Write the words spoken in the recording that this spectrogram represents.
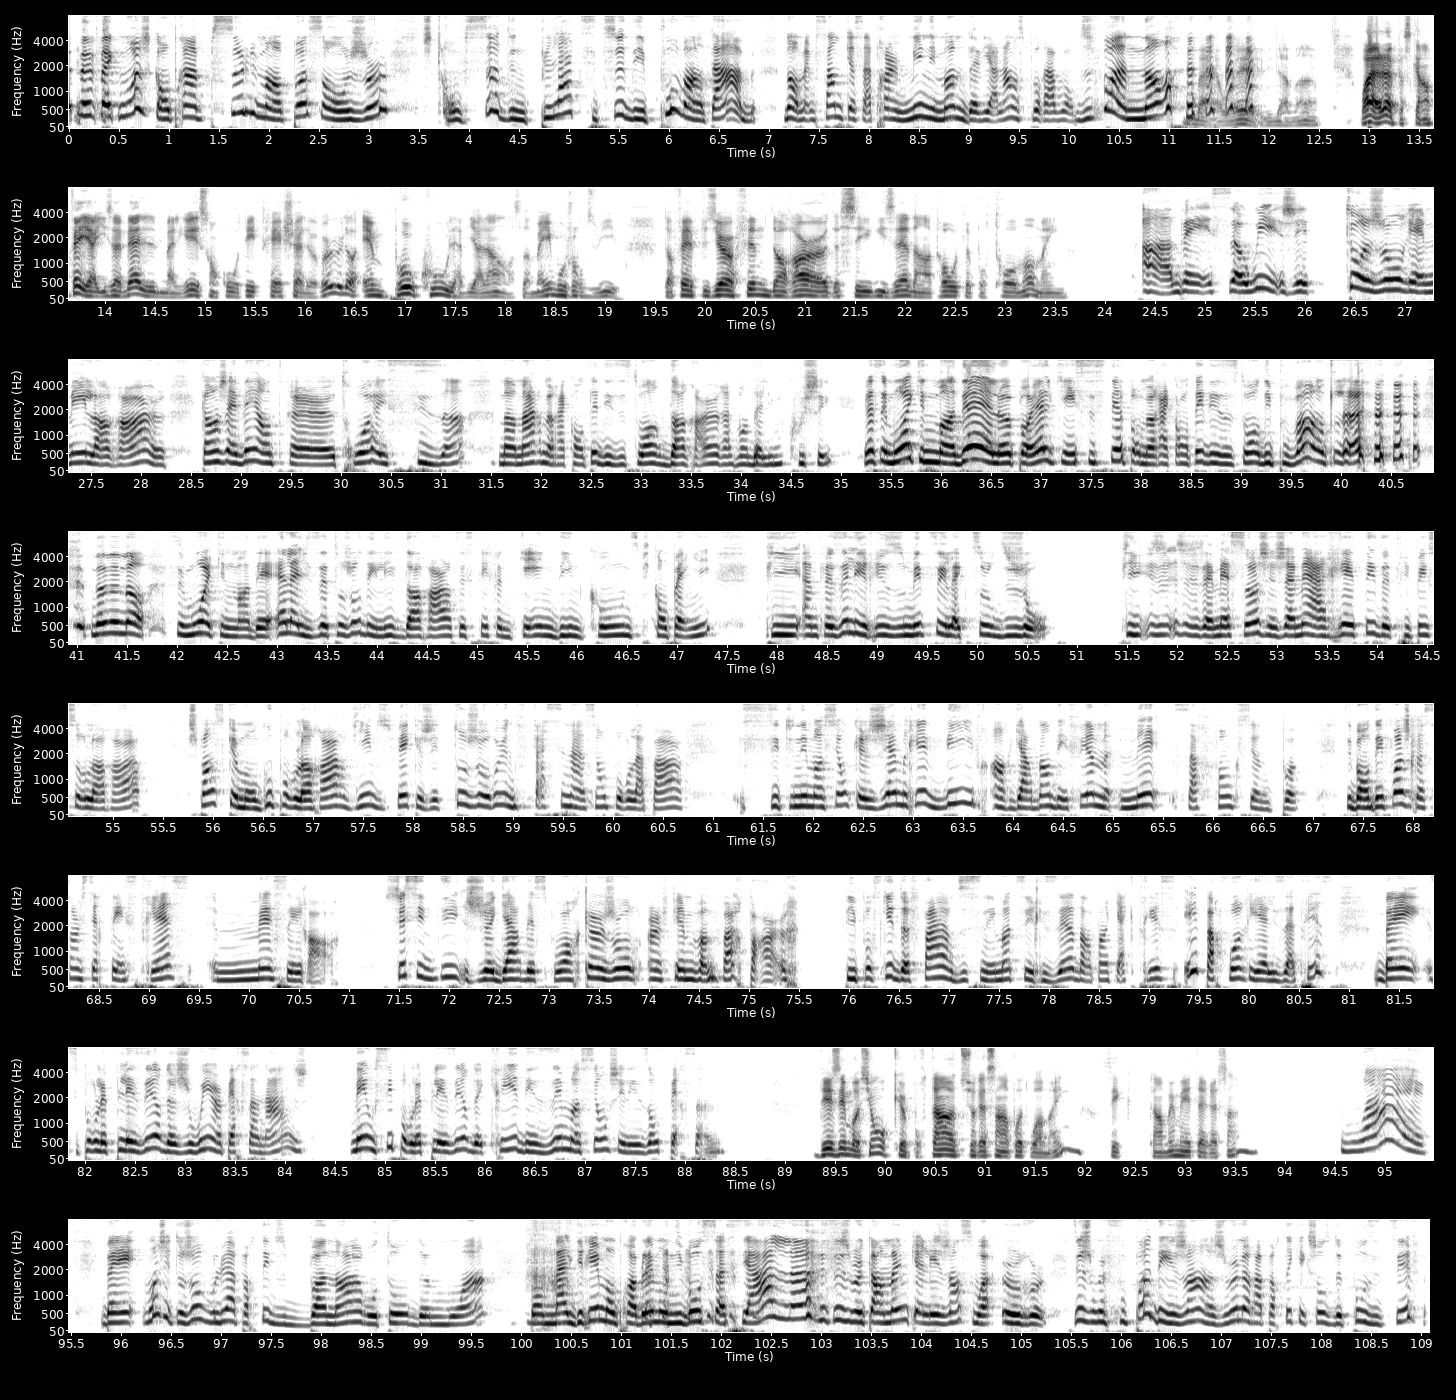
mais fait que moi, je comprends absolument pas son jeu. Je trouve ça d'une platitude épouvantable. Non, mais il me semble que ça prend un minimum de violence pour avoir du fun, non? ben ouais, évidemment. Ouais, là, parce qu'en fait, Isabelle, malgré son côté très chaleureux, là, aime beaucoup la violence, là, même aujourd'hui. T'as fait plusieurs films d'horreur de série Z, entre autres, pour Trauma même. Ah, ben ça oui, j'ai toujours aimé l'horreur. Quand j'avais entre 3 euh, et 6 ans, ma mère me racontait des histoires d'horreur avant d'aller me coucher. Là, c'est moi qui demandais, là, pas elle qui insistait pour me raconter des histoires d'épouvante, là. non, non, non, c'est moi qui demandais. Elle, elle lisait toujours des livres d'horreur, tu sais, Stephen King, Dean Koontz, puis compagnie. Puis elle me faisait les résumés de ses lectures du jour. Puis j'aimais ça, j'ai jamais arrêté de triper sur l'horreur. Je pense que mon goût pour l'horreur vient du fait que j'ai toujours eu une fascination pour la peur. C'est une émotion que j'aimerais vivre en regardant des films, mais ça fonctionne pas. C'est bon, des fois je ressens un certain stress, mais c'est rare. Ceci dit, je garde espoir qu'un jour un film va me faire peur. Puis pour ce qui est de faire du cinéma de série Z en tant qu'actrice et parfois réalisatrice, ben c'est pour le plaisir de jouer un personnage, mais aussi pour le plaisir de créer des émotions chez les autres personnes. Des émotions que pourtant tu ressens pas toi-même, c'est quand même intéressant. Ouais. Ben moi j'ai toujours voulu apporter du bonheur autour de moi, Bon, malgré mon problème au niveau social, là, je veux quand même que les gens soient heureux. Tu sais, je me fous pas des gens, je veux leur apporter quelque chose de positif,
